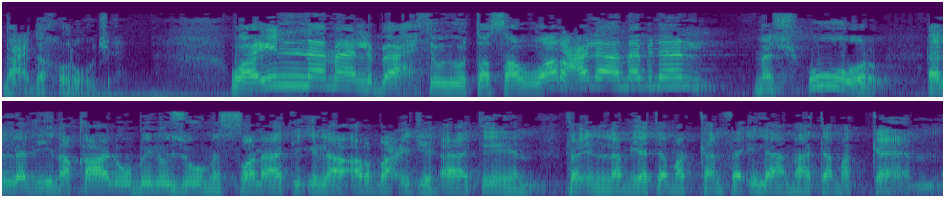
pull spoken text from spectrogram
بعد خروجه. وإنما البحث يتصور على مبنى المشهور الذين قالوا بلزوم الصلاة إلى أربع جهات فإن لم يتمكن فإلى ما تمكن.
